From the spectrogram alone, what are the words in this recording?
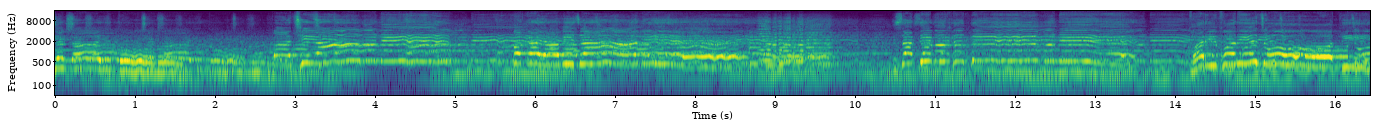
તો પાછી આવને બકાય આવી જાને. જાતી વખતે મને ફરી ફરી જોતી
